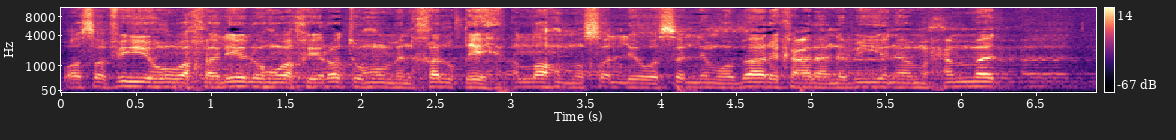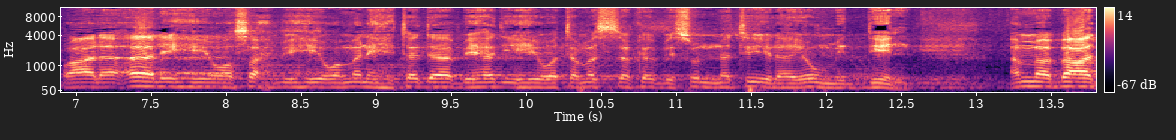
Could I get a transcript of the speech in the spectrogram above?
وصفيه وخليله وخيرته من خلقه. اللهم صل وسلم وبارك على نبينا محمد وعلى آله وصحبه ومن اهتدى بهديه وتمسك بسنته إلى يوم الدين. أما بعد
